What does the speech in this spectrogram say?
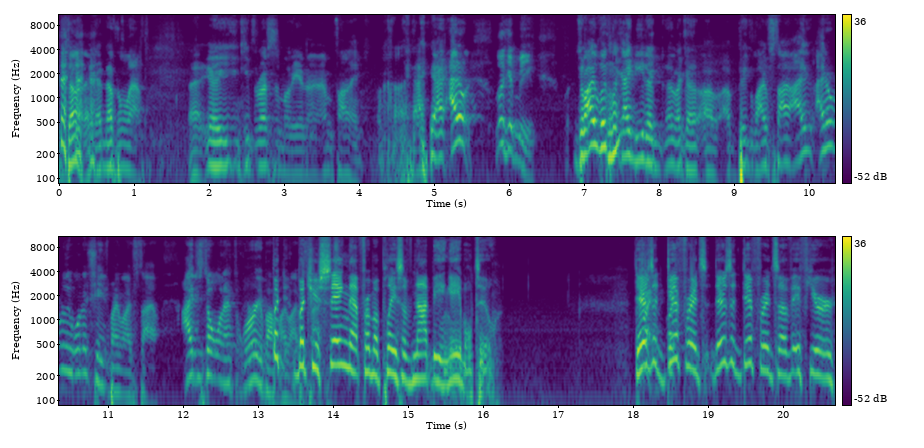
I'm done. I got nothing left. Uh, you know, you can keep the rest of the money, and I- I'm fine. I, I, I don't look at me. Do I look like I need a like a, a, a big lifestyle? I, I don't really want to change my lifestyle. I just don't want to have to worry about my But lifestyle. but you're saying that from a place of not being able to. There's a Right, but- difference. There's a difference of if you're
